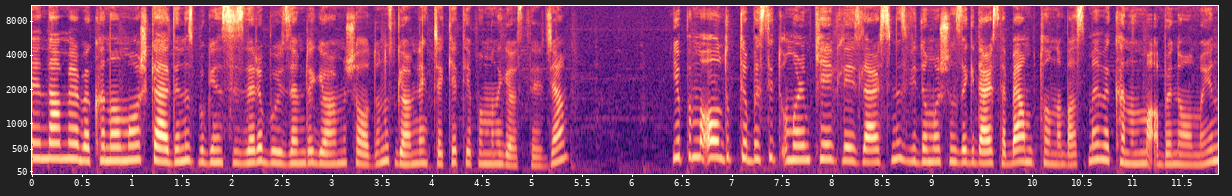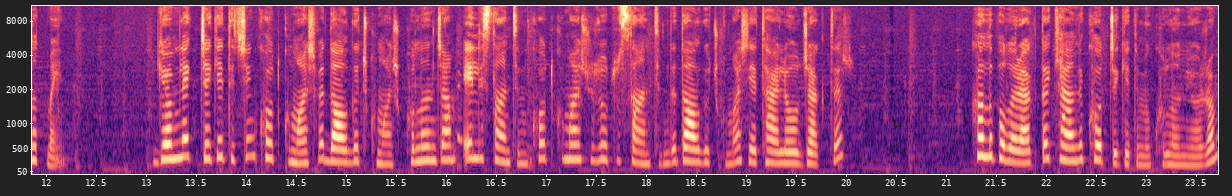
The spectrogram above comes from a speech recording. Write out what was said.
yeniden merhaba kanalıma hoş geldiniz. Bugün sizlere bu üzerimde görmüş olduğunuz gömlek ceket yapımını göstereceğim. Yapımı oldukça basit. Umarım keyifle izlersiniz. Videom hoşunuza giderse beğen butonuna basmayı ve kanalıma abone olmayı unutmayın. Gömlek ceket için kot kumaş ve dalgıç kumaş kullanacağım. 50 santim kot kumaş, 130 santim de dalgıç kumaş yeterli olacaktır. Kalıp olarak da kendi kot ceketimi kullanıyorum.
